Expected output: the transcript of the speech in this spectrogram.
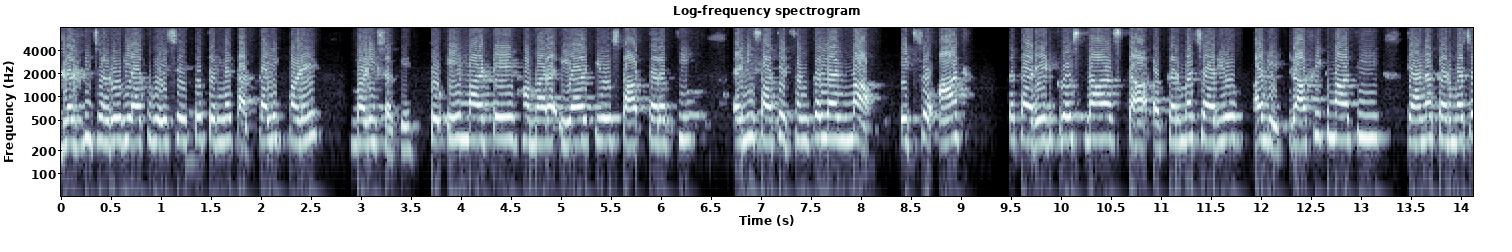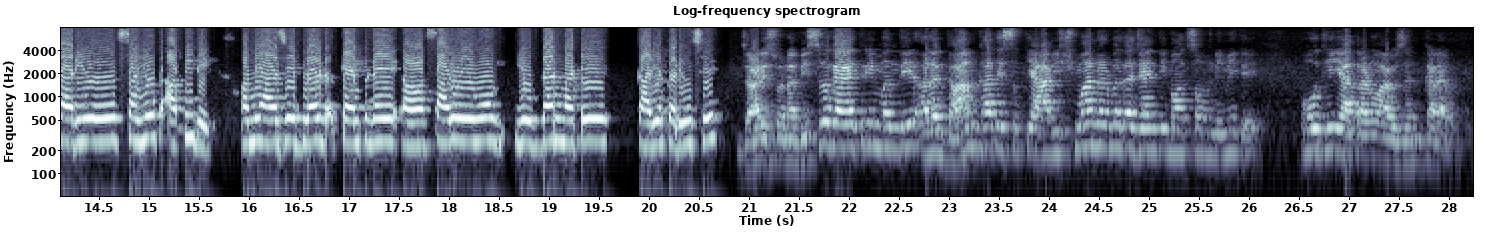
બ્લડની જરૂરિયાત હોય છે, તો તેમને તાત્કાલિકપણે મળી શકે. તો એ માટે અમારા એઆરટીઓ સ્ટાફ તરફથી, એની સાથે સંકલનમાં એકસો આઠ તથા રેડ ક્રોસના કર્મચારીઓ અને ટ્રાફિકમાંથી ત્યાંના કર્મચારીઓ સહયોગ આપીને અમે આજે બ્લડ કેમ્પને સારું એવું યોગદાન માટે કાર્ય કર્યું છે. જાડેશ્વરના વિશ્વ ગાયત્રી મંદિર અલગધામ ખાતે સત્યાવીસમાં નર્મદા જયંતિ મહોત્સવ નિમિત્તે પોથી યાત્રાનું આયોજન કરાયું હતું.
